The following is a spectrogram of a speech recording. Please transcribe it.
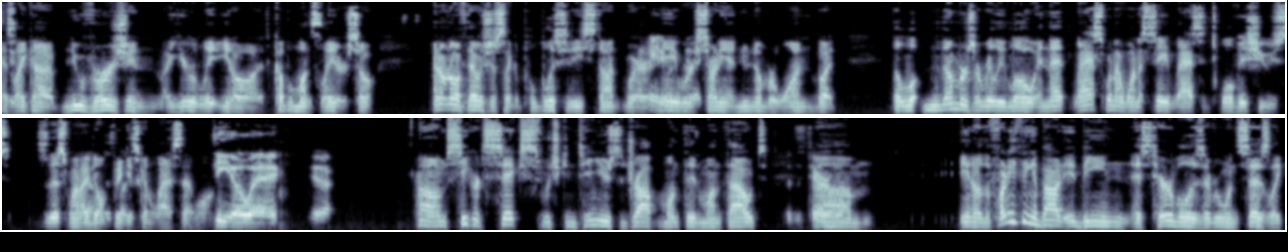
as like a new version a year late, you know, a couple months later. So I don't know if that was just like a publicity stunt where I hate it hey, we're starting at new number one, but the, lo- numbers are really low, and that last one I want to say lasted 12 issues. So this one I don't think is going to last that long. DOA. Yeah. Um, Secret Six, which continues to drop month in, month out. Is terrible. Um, you know, the funny thing about it being as terrible as everyone says, like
